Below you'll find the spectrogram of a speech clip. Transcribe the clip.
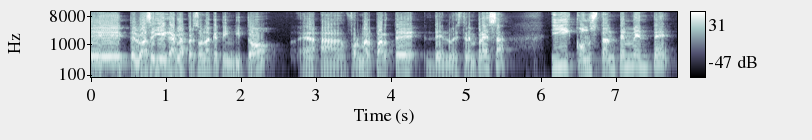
eh, te lo hace llegar la persona que te invitó eh, a formar parte de nuestra empresa y constantemente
